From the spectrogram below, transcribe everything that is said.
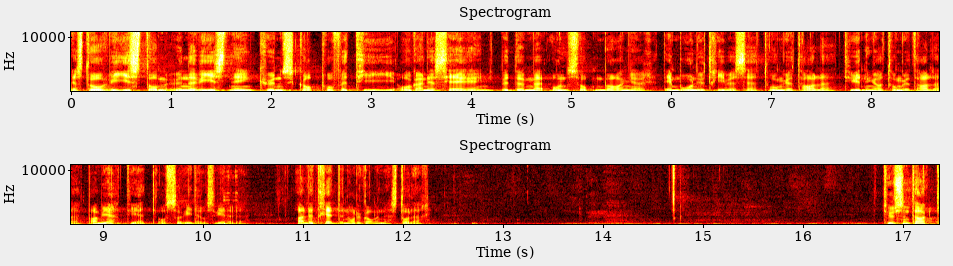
Det står visdom, undervisning, kunnskap, profeti, organisering, bedømme åndsåpenbaringer, demonutdrivelse, tungetale, tydning av tungetale, barmhjertighet osv. Alle tredje nådegavene står der. Tusen takk.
